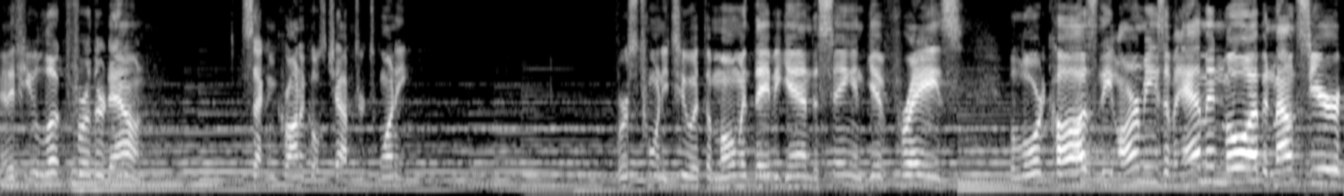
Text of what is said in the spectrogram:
And if you look further down, Second Chronicles chapter 20. Verse 22 At the moment they began to sing and give praise, the Lord caused the armies of Ammon, Moab, and Mount Seir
